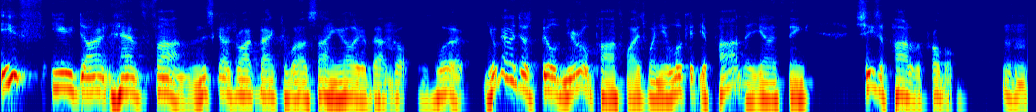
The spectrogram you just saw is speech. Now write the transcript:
if you don't have fun, and this goes right back to what I was saying earlier about mm. Gottman's work, you're going to just build neural pathways. When you look at your partner, you're going to think she's a part of the problem. Mm-hmm.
